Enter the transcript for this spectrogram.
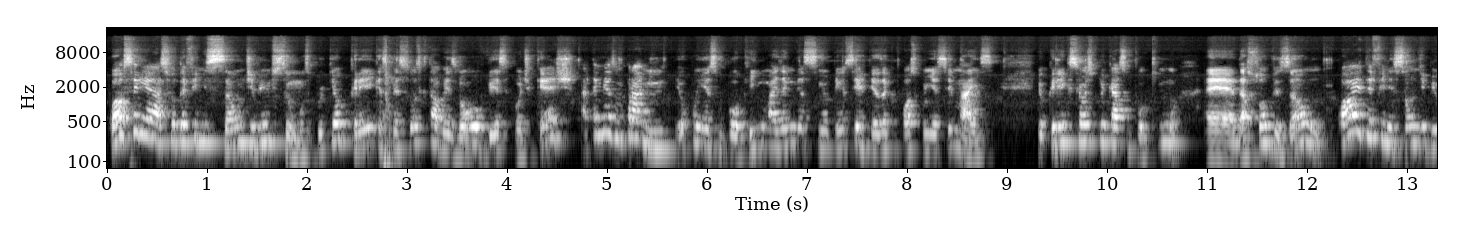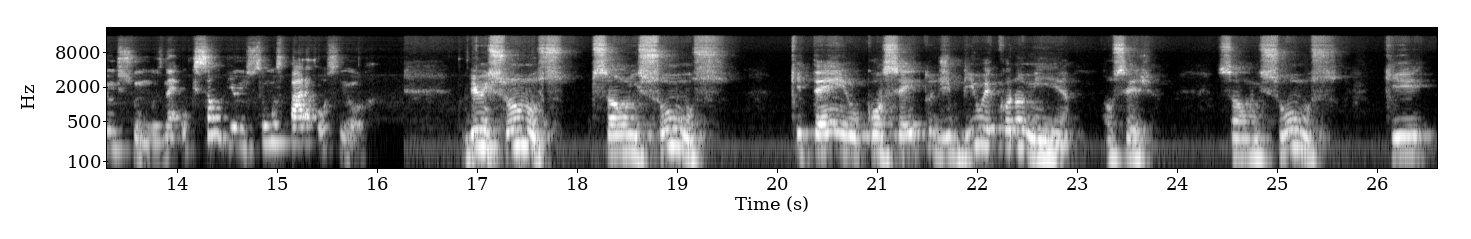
qual seria a sua definição de bioinsumos? Porque eu creio que as pessoas que talvez vão ouvir esse podcast, até mesmo para mim, eu conheço um pouquinho, mas ainda assim eu tenho certeza que eu posso conhecer mais. Eu queria que o senhor explicasse um pouquinho é, da sua visão, qual é a definição de bioinsumos, né? O que são bioinsumos para o senhor? Bioinsumos são insumos que têm o conceito de bioeconomia, ou seja, são insumos que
